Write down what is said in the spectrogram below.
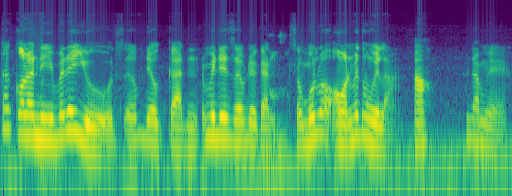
ถ้ากรณีไม่ได้อยู่เซิร์ฟเดียวกัน ไม่ได้เซิร์ฟเดียวกัน สมมุติว่าออนไม่ตรงเวลาอ้าวไม่ทำไงอะ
